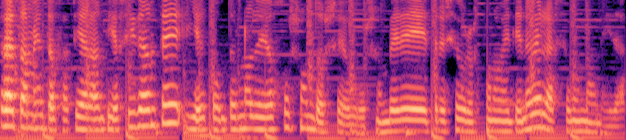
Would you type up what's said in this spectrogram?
tratamiento facial antioxidante y el contorno de ojos son 2 euros en vez de 3,99 euros la segunda unidad.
